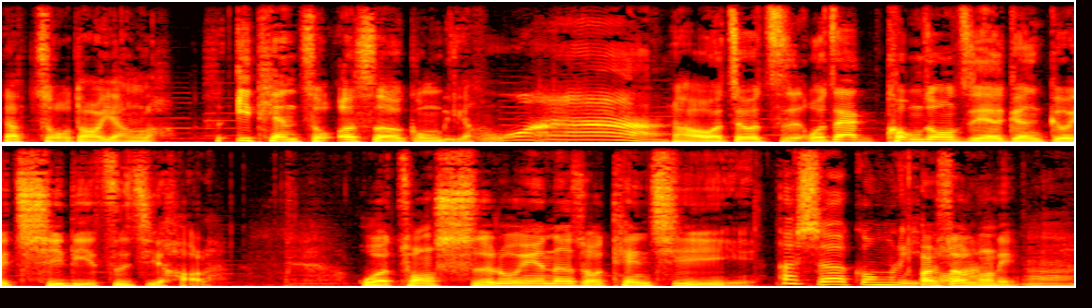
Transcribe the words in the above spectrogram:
要走到养老。一天走二十二公里哦！哇！然后我就只我在空中直接跟各位起底自己好了。我从石路，因为那时候天气二十二公里，二十二公里，嗯，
